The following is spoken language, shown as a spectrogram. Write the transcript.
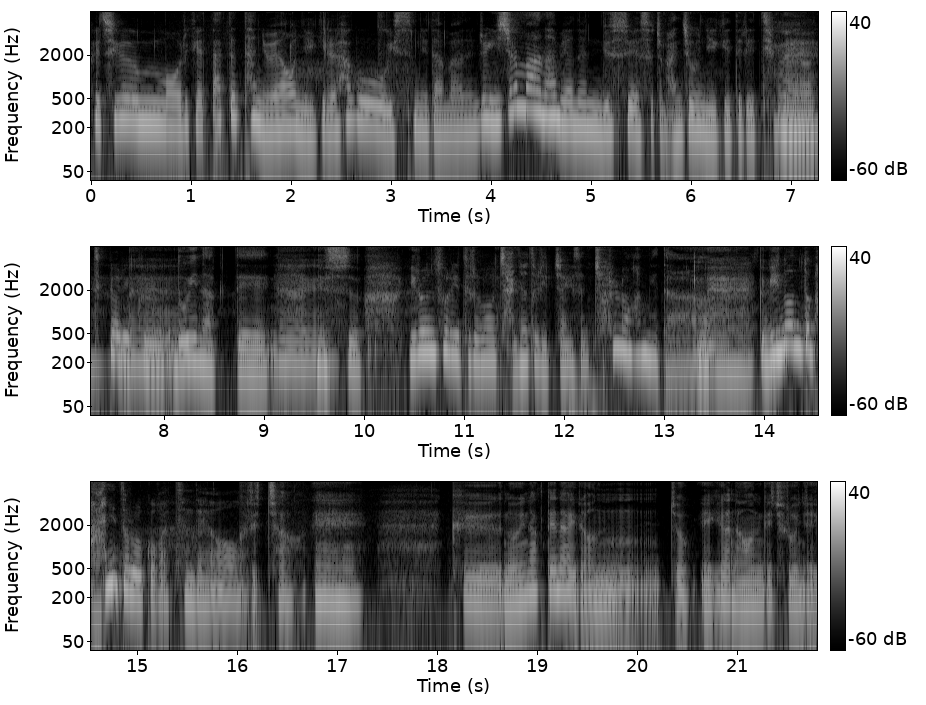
그 지금 뭐 이렇게 따뜻한 요양원 얘기를 하고 있습니다만 좀 잊을만 하면은 뉴스에서 좀 안 좋은 얘기들이 들려요. 네. 특별히 네. 그 노인 학대 네. 뉴스 이런 소리 들으면 자녀들 입장에서는 철렁합니다. 네. 그 민원도 많이 들어올 것 같은데요. 그렇죠. 예. 그 노인 학대나 이런 쪽 얘기가 나오는 게 주로 이제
